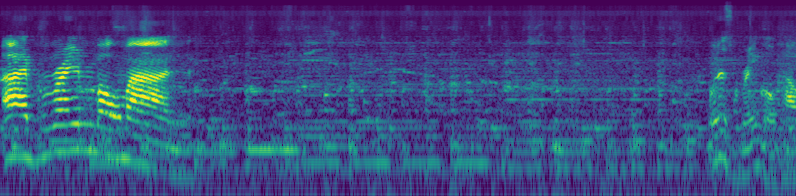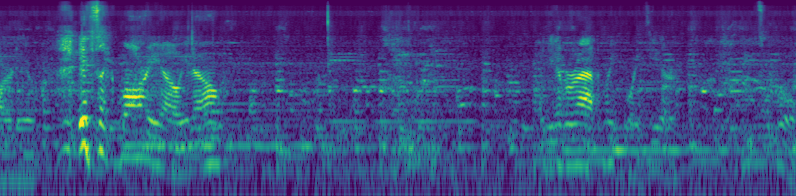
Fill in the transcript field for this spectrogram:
I'm Rainbow Man. What does rainbow power do? It's like Mario, you know? And you never ran out of point either. It's cool.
